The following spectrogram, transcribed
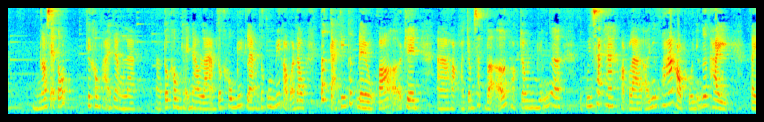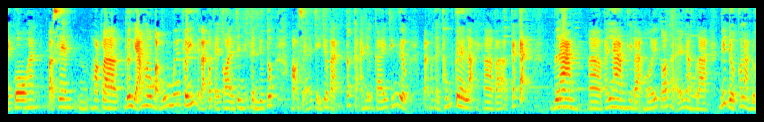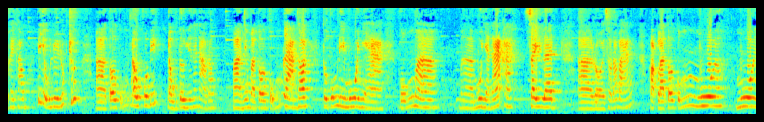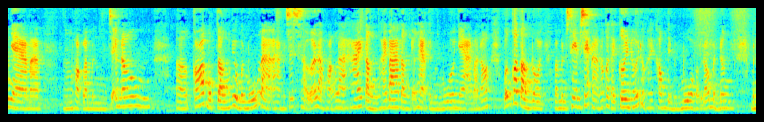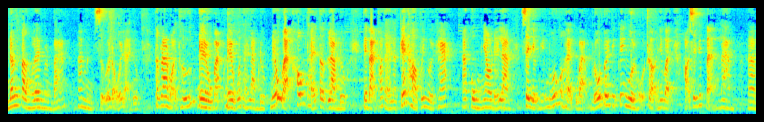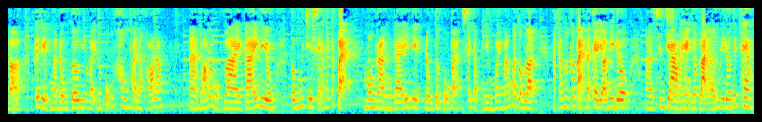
nó sẽ tốt chứ không phải rằng là à, tôi không thể nào làm tôi không biết làm tôi không biết học ở đâu. Tất cả kiến thức đều có ở trên à, hoặc là trong sách vở hoặc trong những uh, cuốn sách ha hoặc là ở những khóa học của những cái thầy thầy cô ha. Bạn xem ừ, hoặc là đơn giản hơn bạn muốn miễn phí thì bạn có thể coi ở trên những kênh youtube họ sẽ chỉ cho bạn tất cả những cái chiến lược bạn có thể thống kê lại à, và các cách làm à, phải làm thì bạn mới có thể rằng là biết được có làm được hay không. Ví dụ như lúc trước à, tôi cũng đâu có biết đầu tư như thế nào đâu. À, nhưng mà tôi cũng làm thôi. Tôi cũng đi mua nhà cũng à, à, mua nhà nát ha xây lên à, rồi sau đó bán. Hoặc là tôi cũng mua mua nhà mà ừ, hoặc là mình sẽ nó uh, có một tầng ví dụ mình muốn là à mình sẽ sửa là khoảng là hai tầng hai ba tầng chẳng hạn thì mình mua nhà mà nó vẫn có tầng rồi và mình xem xét là nó có thể cơi nới được hay không thì mình mua và đó mình nâng mình nâng tầng lên mình bán ha, mình sửa đổi lại được. Thật ra là mọi thứ đều bạn đều có thể làm được. Nếu bạn không thể tự làm được thì bạn có thể là kết hợp với người khác ha, cùng nhau để làm xây dựng những mối quan hệ của bạn. Đối với những cái người hỗ trợ như vậy họ sẽ giúp bạn làm à, và cái việc mà đầu tư như vậy nó cũng không phải là khó lắm à, đó là một vài cái điều tôi muốn chia sẻ với các bạn. Mong rằng cái việc đầu tư của bạn sẽ gặp nhiều may mắn và thuận lợi. À, cảm ơn các bạn đã theo dõi video. À, xin chào và hẹn gặp lại ở video tiếp theo.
